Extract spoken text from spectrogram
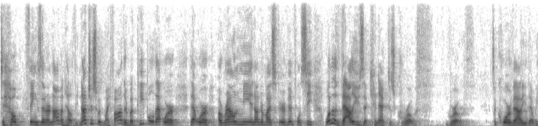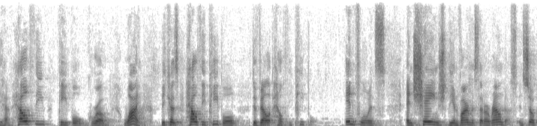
to help things that are not unhealthy, not just with my father, but people that were, that were around me and under my sphere of influence. See, one of the values that connect is growth. Growth. It's a core value that we have. Healthy people grow. Why? Because healthy people develop healthy people, influence and change the environments that are around us. And so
